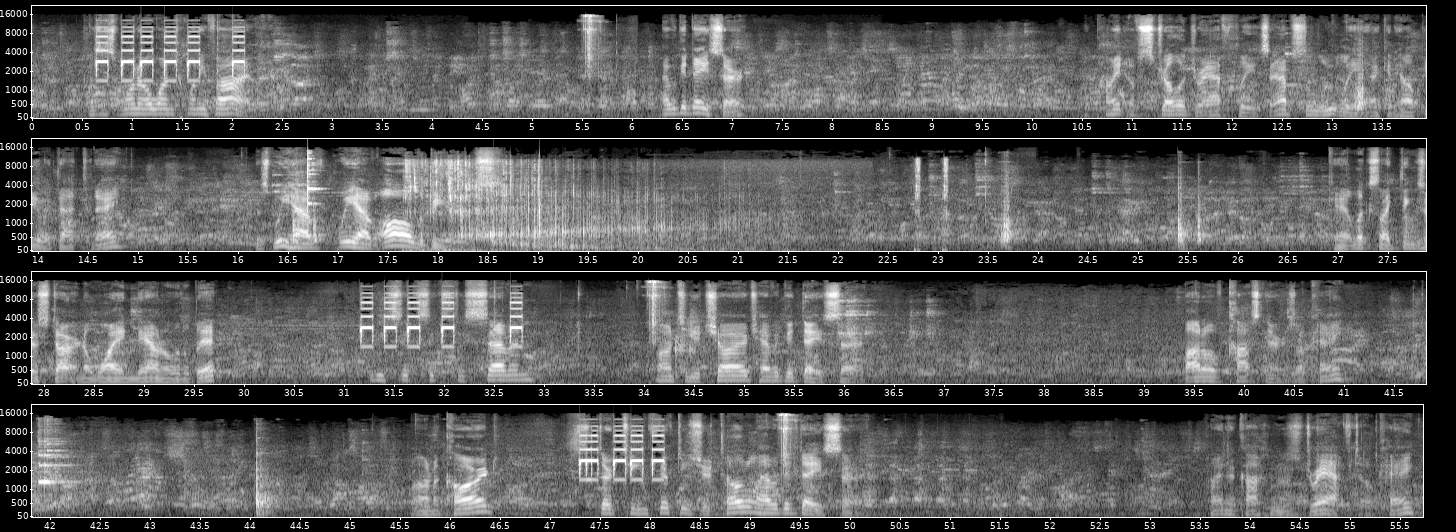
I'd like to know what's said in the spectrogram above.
Because it's 101.25. Have a good day, sir. A pint of Strella Draft, please. Absolutely, I can help you with that today. Because we have we have all the beers. Okay, it looks like things are starting to wind down a little bit. 3667. Onto your charge. Have a good day, sir. Bottle of Costner's, okay? On a card. 1350 is your total. Have a good day, sir. Pioneer Costner's draft, okay?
